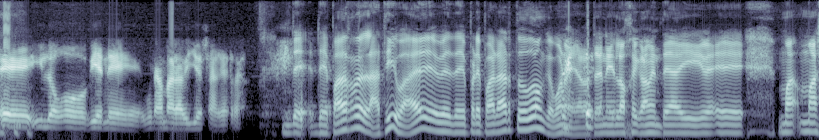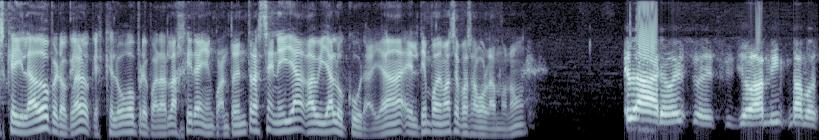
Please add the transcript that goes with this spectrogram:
eh, y luego viene una maravillosa guerra. De, de paz relativa, ¿eh? de, de preparar todo, aunque bueno, ya lo tenéis lógicamente ahí eh, más que hilado, pero claro, que es que luego preparar la gira y en cuanto entras en ella, Gaby, ya locura, ya el tiempo además se pasa volando, ¿no? Claro, eso es. Yo a mí, vamos,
